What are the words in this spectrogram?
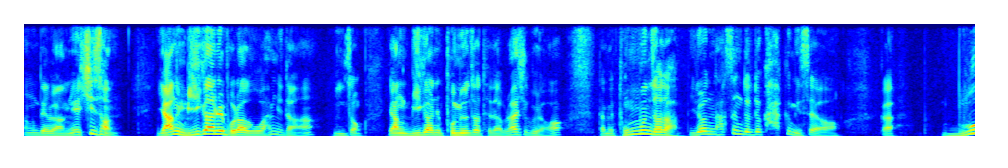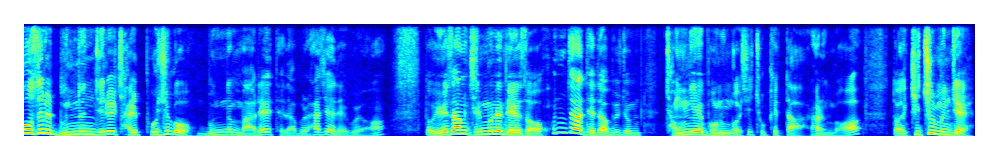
상대방의 시선. 양미간을 보라고 합니다. 눈썹, 양미간을 보면서 대답을 하시고요. 그다음에 동문서답 이런 학생들도 가끔 있어요. 그러니까 무엇을 묻는지를 잘 보시고 묻는 말에 대답을 하셔야 되고요. 또 예상 질문에 대해서 혼자 대답을 좀 정리해 보는 것이 좋겠다라는 것. 또 기출 문제,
